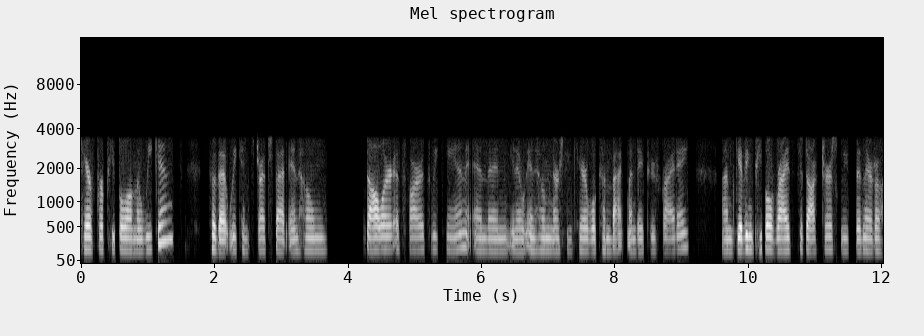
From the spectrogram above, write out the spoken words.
care for people on the weekends, so that we can stretch that in-home dollar as far as we can, and then you know, in-home nursing care will come back Monday through Friday. Um, giving people rides to doctors. We've been there to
